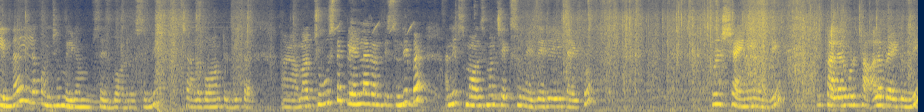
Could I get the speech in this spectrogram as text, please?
కింద ఇలా కొంచెం మీడియం సైజ్ బార్డర్ వస్తుంది. చాలా బాగుంటుంది. మనకు చూస్తే ప్లెయిన్ లాగా అనిపిస్తుంది బట్ అన్ని స్మాల్ స్మాల్ చెక్స్ ఉన్నాయి. జెరీ టైప్ ఫుల్ షైనింగ్ ఉంది. ఈ కలర్ కూడా చాలా బ్రైట్ ఉంది.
